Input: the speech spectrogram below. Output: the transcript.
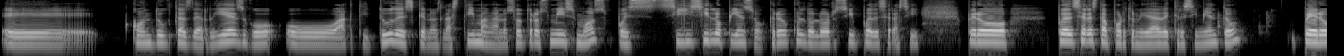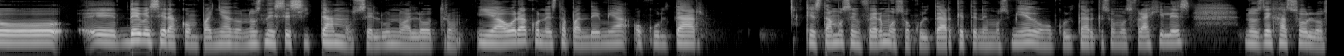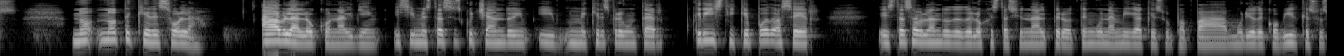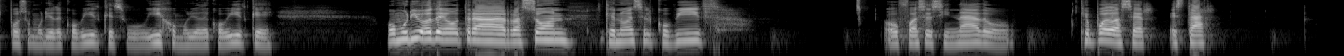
eh, conductas de riesgo o actitudes que nos lastiman a nosotros mismos, pues sí, sí lo pienso, creo que el dolor sí puede ser así, pero puede ser esta oportunidad de crecimiento, pero eh, debe ser acompañado, nos necesitamos el uno al otro. Y ahora con esta pandemia ocultar que estamos enfermos, ocultar que tenemos miedo, ocultar que somos frágiles, nos deja solos. No, no te quedes sola. Háblalo con alguien. Y si me estás escuchando y, y me quieres preguntar, Cristi, ¿qué puedo hacer? Estás hablando de duelo gestacional, pero tengo una amiga que su papá murió de COVID, que su esposo murió de COVID, que su hijo murió de COVID, que o murió de otra razón que no es el COVID, o fue asesinado, ¿Qué puedo hacer? Estar.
